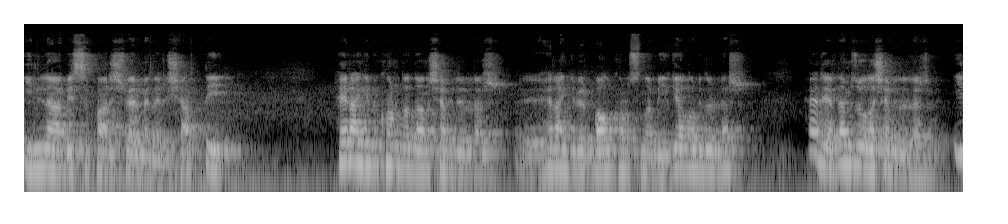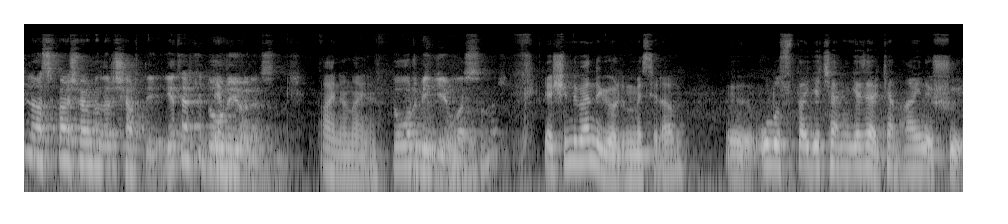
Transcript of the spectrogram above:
illa bir sipariş vermeleri şart değil. Herhangi bir konuda danışabilirler. Ee, herhangi bir bal konusunda bilgi alabilirler. Her yerden bize ulaşabilirler. İlla sipariş vermeleri şart değil. Yeter ki doğruyu öğrensinler. Aynen aynen. Doğru bilgiye ulaşsınlar. Ya şimdi ben de gördüm mesela Ee, Ulus'ta geçen gezerken aynı şu e,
